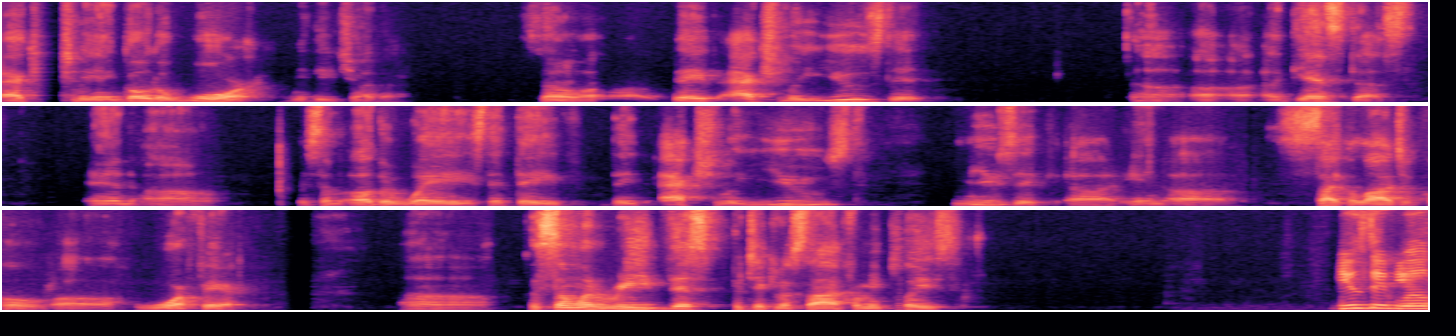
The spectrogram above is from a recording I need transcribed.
actually, and go to war with each other. So uh, they've actually used it uh, uh, against us and uh, there's some other ways that they've they've actually used music uh, in uh, psychological uh, warfare. Could someone read this particular slide for me, please? Music will.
